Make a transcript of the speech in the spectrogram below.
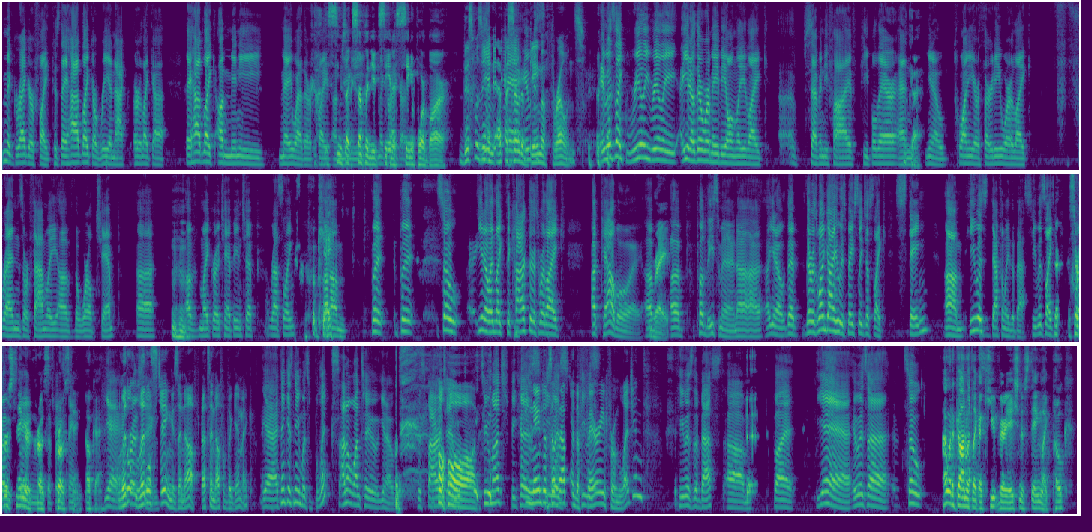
McGregor fight because they had like a reenact or like a they had like a mini Mayweather God, fight. this a seems like something you'd see in a Singapore bar. This was in an episode of it Game of Thrones. it was like really, really, you know, there were maybe only like uh, 75 people there, and Okay. you know, 20 or 30 were like f- friends or family of the world champ uh, Mhm. of micro championship wrestling. Okay. um but but so you know and like the characters were like a cowboy a, right. a policeman uh uh, you know the there was one guy who was basically just like sting um he was definitely the best he was like Sur- Surfer Crow Sting or Sting Crow, with the Crow face Sting? Okay. yeah little Crow little Sting. sting is enough. That's enough of a gimmick. yeah i think his name was blix i don't want to you know disparage him Oh, too much because he named he himself was- after the he was- fairy from Legend. he was the best um but yeah it was uh so I would have gone with like a cute variation of Sting, like Poke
